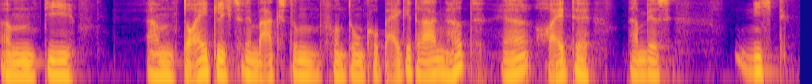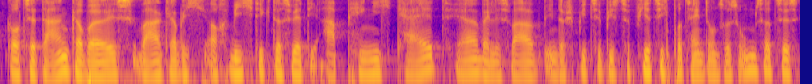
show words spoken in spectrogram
ähm, die ähm, deutlich zu dem Wachstum von Donco beigetragen hat. Ja, heute haben wir es nicht Gott sei Dank, aber es war, glaube ich, auch wichtig, dass wir die Abhängigkeit, ja, weil es war in der Spitze bis zu 40 Prozent unseres Umsatzes,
